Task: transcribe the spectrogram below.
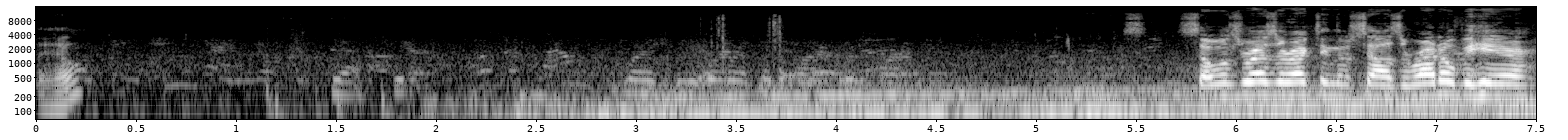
The hill? Someone's resurrecting themselves right over here.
